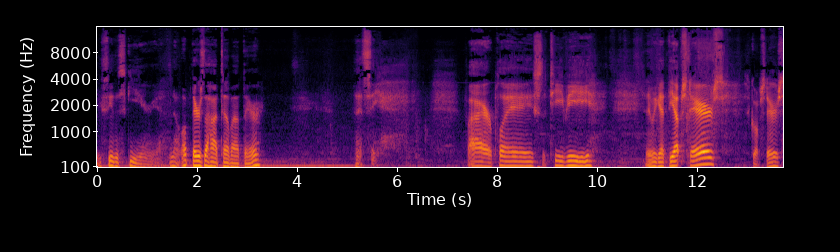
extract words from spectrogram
You see the ski area? No. Oh, there's the hot tub out there. Let's see. Fireplace, the TV. Then we got the upstairs. Let's go upstairs.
